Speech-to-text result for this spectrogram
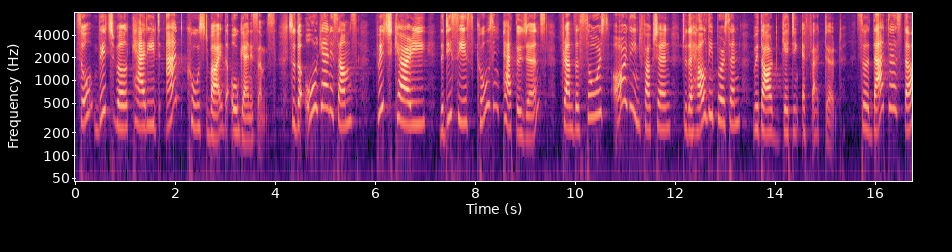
so which were carried and caused by the organisms. So the organisms which carry the disease causing pathogens from the source or the infection to the healthy person without getting affected. So that is the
